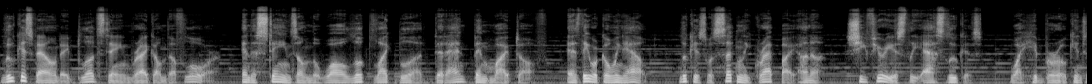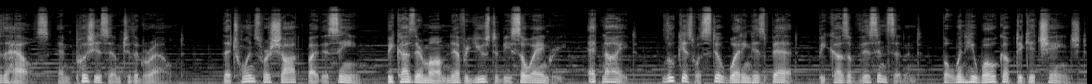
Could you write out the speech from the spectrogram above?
Lucas found a bloodstained rag on the floor, and the stains on the wall looked like blood that hadn't been wiped off. As they were going out, Lucas was suddenly grabbed by Anna. She furiously asked Lucas why he broke into the house and pushes him to the ground. The twins were shocked by the scene because their mom never used to be so angry. At night, Lucas was still wetting his bed because of this incident, but when he woke up to get changed,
